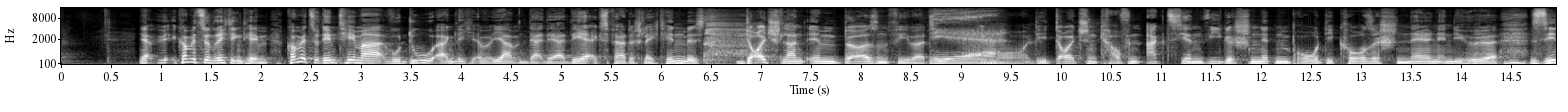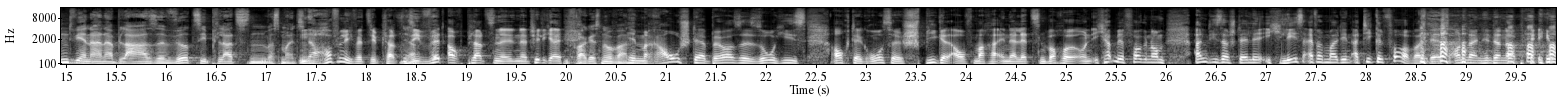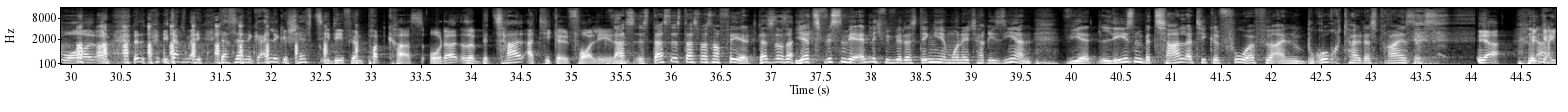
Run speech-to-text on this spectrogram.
Ja, kommen wir zu den richtigen Themen. Kommen wir zu dem Thema, wo du eigentlich äh, ja der der, der Experte schlechthin bist. Deutschland im Börsenfieber. Yeah. Timo. Die Deutschen kaufen Aktien wie geschnitten Brot, die Kurse schnellen in die Höhe. Sind wir in einer Blase? Wird sie platzen? Was meinst du? Na, hoffentlich wird sie platzen. Ja. Sie wird auch platzen. Äh, Natürlich. Die Frage ist nur, wann. Im Rausch der Börse, so hieß auch der große Spiegelaufmacher in der letzten Woche. Und ich habe mir vorgenommen, an dieser Stelle, ich lese einfach mal den Artikel vor, weil der ist online hinter einer Paywall. Und ich dachte mir, das ist ja eine geile Geschäftsidee für einen Podcast, oder? Also Bezahlartikel vorlesen. Das ist, das ist das, was noch fehlt. Das ist das- Jetzt wissen wir endlich, wie wir das Ding hier monetarisieren. Wir lesen Bezahlartikel vor für einen Bruchteil des Preises. Ja,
